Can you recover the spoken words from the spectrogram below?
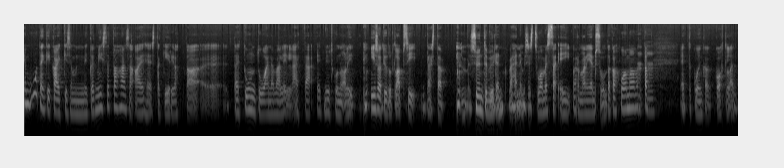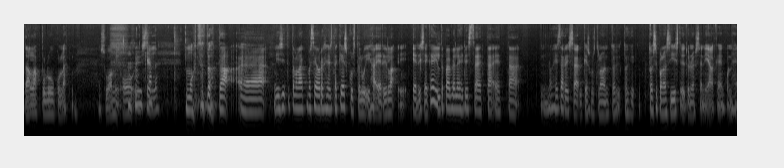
Ja muutenkin kaikki semmoinen, niin että mistä tahansa aiheesta kirjoittaa eh, tai tuntuu aina välillä, että, että nyt kun oli isot jutut lapsi tästä syntyvyyden vähenemisestä Suomessa, ei varmaan jäänyt suuntakaan huomaamatta, Mm-mm. että kuinka kohta laitetaan lappuluukulle Suomi Oyssä. Mutta tota, ää, niin sitten tavallaan kun mä seurasin sitä keskustelua ihan eri, eri sekä iltapäivälehdissä että, että no Hesarissa keskustelu on tosi, tosi, tosi paljon siistiytynyt sen jälkeen, kun he,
